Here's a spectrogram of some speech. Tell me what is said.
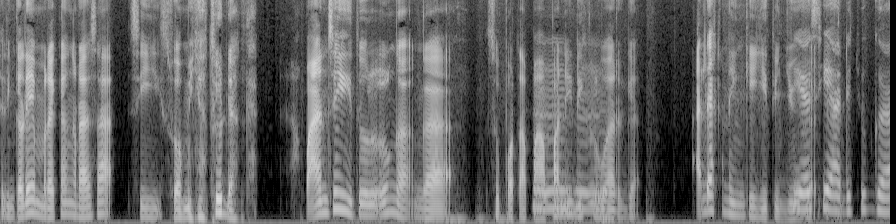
Seringkali ya mereka ngerasa si suaminya tuh udah nggak apaan sih itu? Lu nggak nggak support apa apa nih di Mhm. keluarga. Ada kan yang kayak gitu juga. Iya sih ada juga.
